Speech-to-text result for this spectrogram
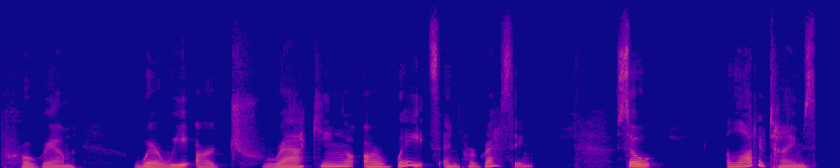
program where we are tracking our weights and progressing. So, a lot of times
